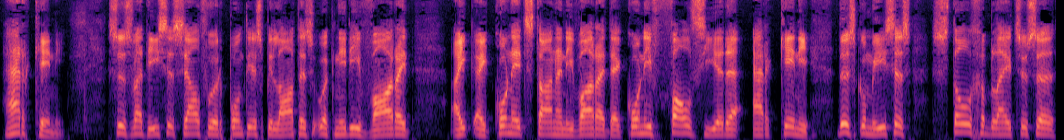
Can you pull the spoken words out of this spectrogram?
herken nie. Soos wat Jesus self voor Pontius Pilatus ook nie die waarheid hy hy kon net staan in die waarheid. Hy kon nie valshede erken nie. Dus kom Jesus stil gebly het soos 'n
